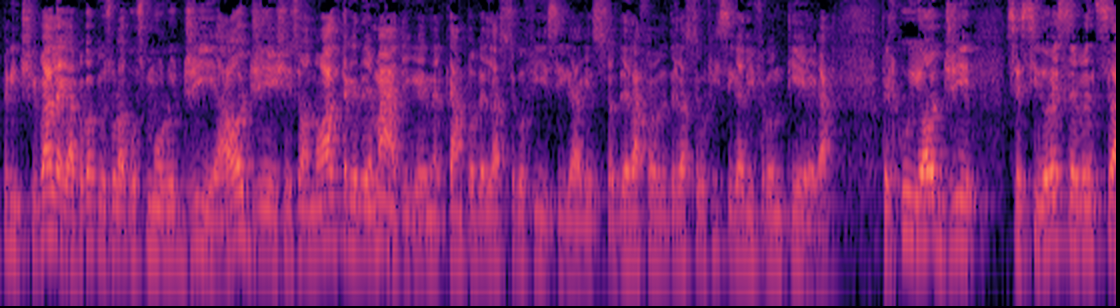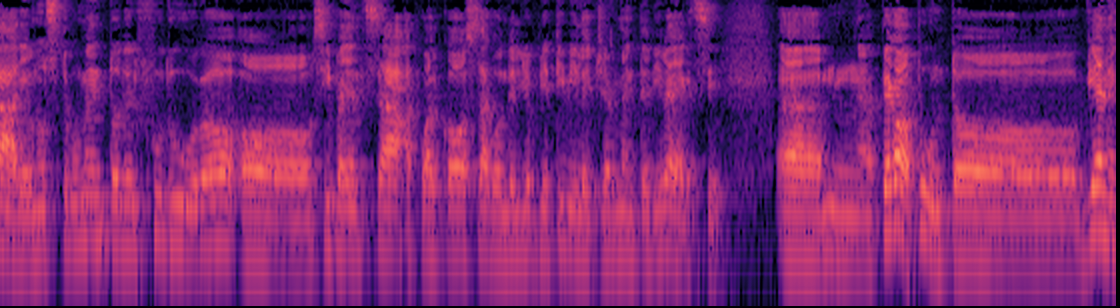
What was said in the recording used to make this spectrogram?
principale era proprio sulla cosmologia, oggi ci sono altre tematiche nel campo dell'astrofisica, so, della, dell'astrofisica di frontiera, per cui oggi se si dovesse pensare a uno strumento del futuro oh, si pensa a qualcosa con degli obiettivi leggermente diversi Um, però appunto viene,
